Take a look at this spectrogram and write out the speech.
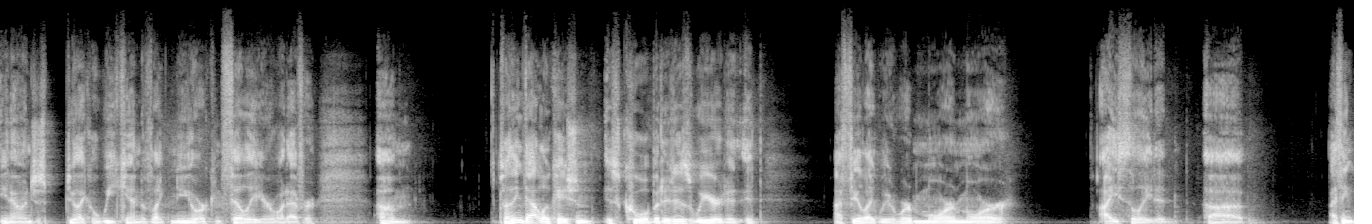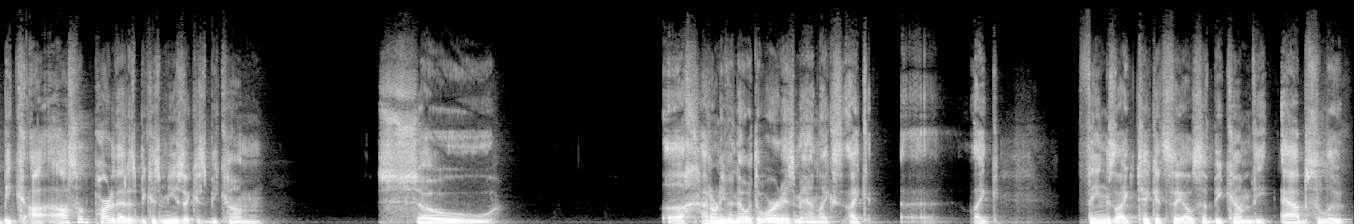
you know, and just do like a weekend of like New York and Philly or whatever. Um, so I think that location is cool, but it is weird. It, it I feel like we, we're more and more isolated. Uh, I think uh, also part of that is because music has become so. Ugh, I don't even know what the word is, man. Like, like, like things like ticket sales have become the absolute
